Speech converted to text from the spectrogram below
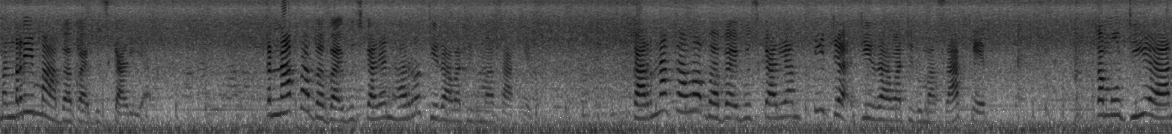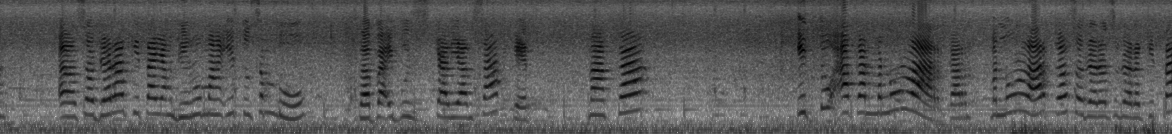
menerima Bapak Ibu sekalian. Kenapa Bapak Ibu sekalian harus dirawat di rumah sakit? Karena kalau Bapak Ibu sekalian tidak dirawat di rumah sakit, kemudian eh, saudara kita yang di rumah itu sembuh, Bapak Ibu sekalian sakit, maka itu akan menular menular ke saudara-saudara kita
